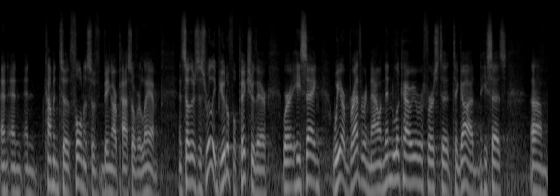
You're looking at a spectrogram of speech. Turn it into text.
and, and, and come into fullness of being our Passover lamb. And so there's this really beautiful picture there where he's saying, We are brethren now. And then look how he refers to, to God. He says, um,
